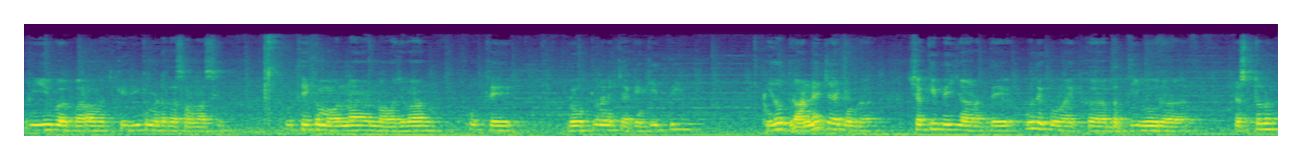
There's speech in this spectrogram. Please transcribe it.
ਕਰੀਬ 12:20 ਮਿੰਟ ਦਾ ਸਮਾਂ ਸੀ। ਉੱਥੇ ਇੱਕ ਮੌਨਾ ਨੌਜਵਾਨ ਉੱਥੇ ਰੋਕ ਨੇ ਚੈਕਿੰਗ ਕੀਤੀ। ਜਦੋਂ ਦੌਰਾਨੇ ਚੈਕਿੰਗ ਸ਼ੱਕੀ ਪਈ ਜਾਣ ਤੇ ਉਹਦੇ ਕੋਲੋਂ ਇੱਕ 32 ਬੋਰ ਪਿਸਟਲ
